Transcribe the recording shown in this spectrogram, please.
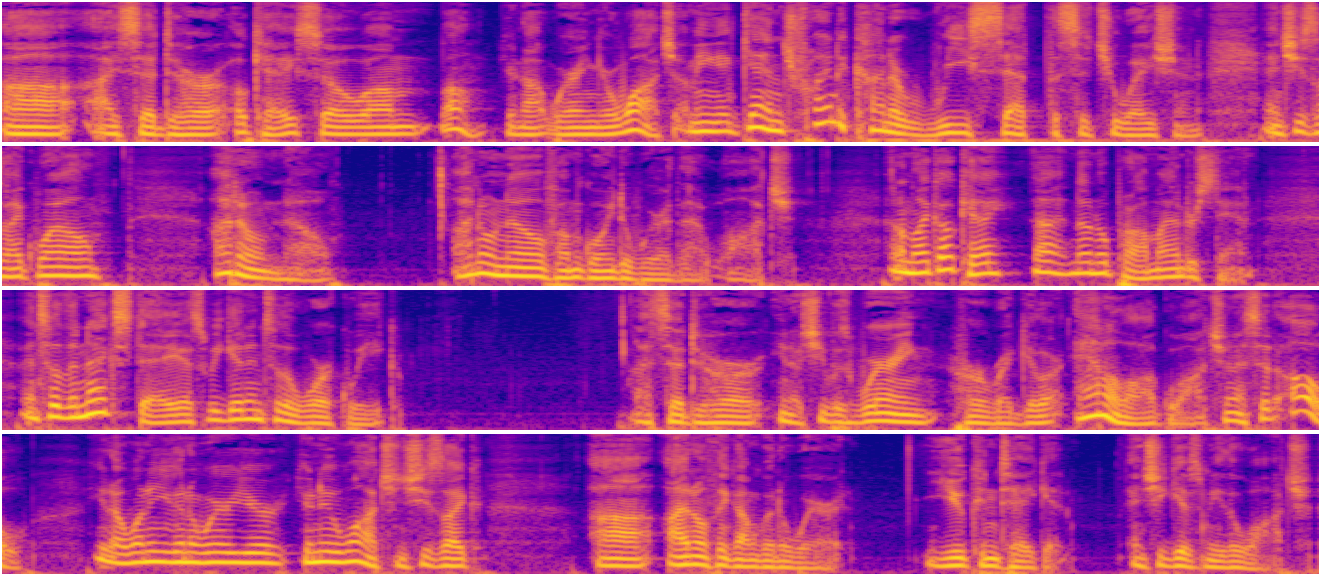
uh, I said to her, okay, so, um, well, you're not wearing your watch. I mean, again, trying to kind of reset the situation. And she's like, well, I don't know. I don't know if I'm going to wear that watch. And I'm like, okay, uh, no, no problem. I understand. And so the next day, as we get into the work week, I said to her, you know, she was wearing her regular analog watch. And I said, oh, you know, when are you going to wear your, your new watch? And she's like, uh, I don't think I'm going to wear it. You can take it. And she gives me the watch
